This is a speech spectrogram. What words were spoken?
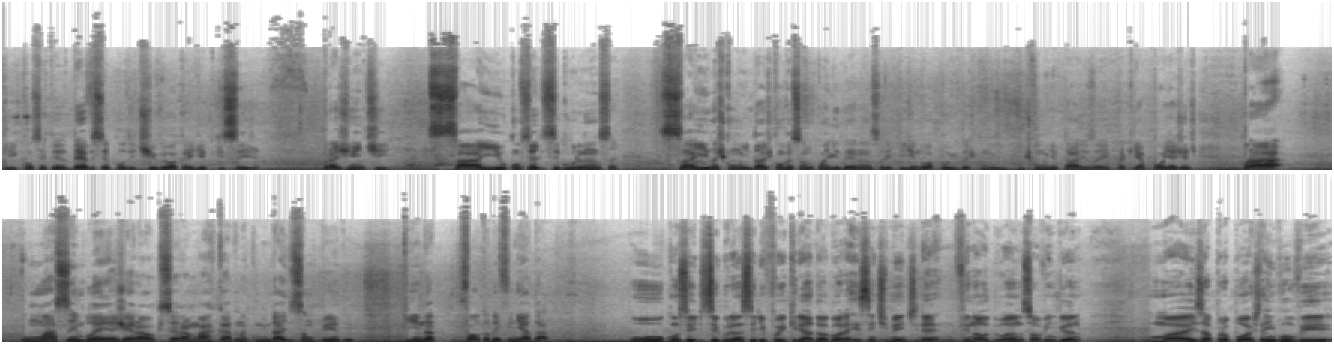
que com certeza deve ser positiva, eu acredito que seja, para a gente sair, o Conselho de Segurança, sair nas comunidades, conversando com as lideranças e pedindo o apoio das, dos comunitários aí para que apoie a gente para uma Assembleia Geral que será marcada na comunidade de São Pedro, que ainda falta definir a data. O Conselho de Segurança ele foi criado agora recentemente, né, no final do ano, salvo engano, mas a proposta é envolver,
